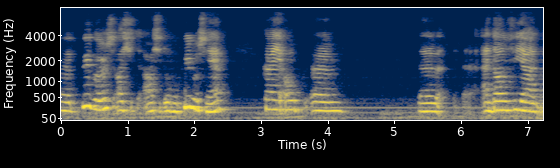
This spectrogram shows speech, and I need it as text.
eh, pubers, als je, als je het over pubers hebt, kan je ook ehm, eh, en dan via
